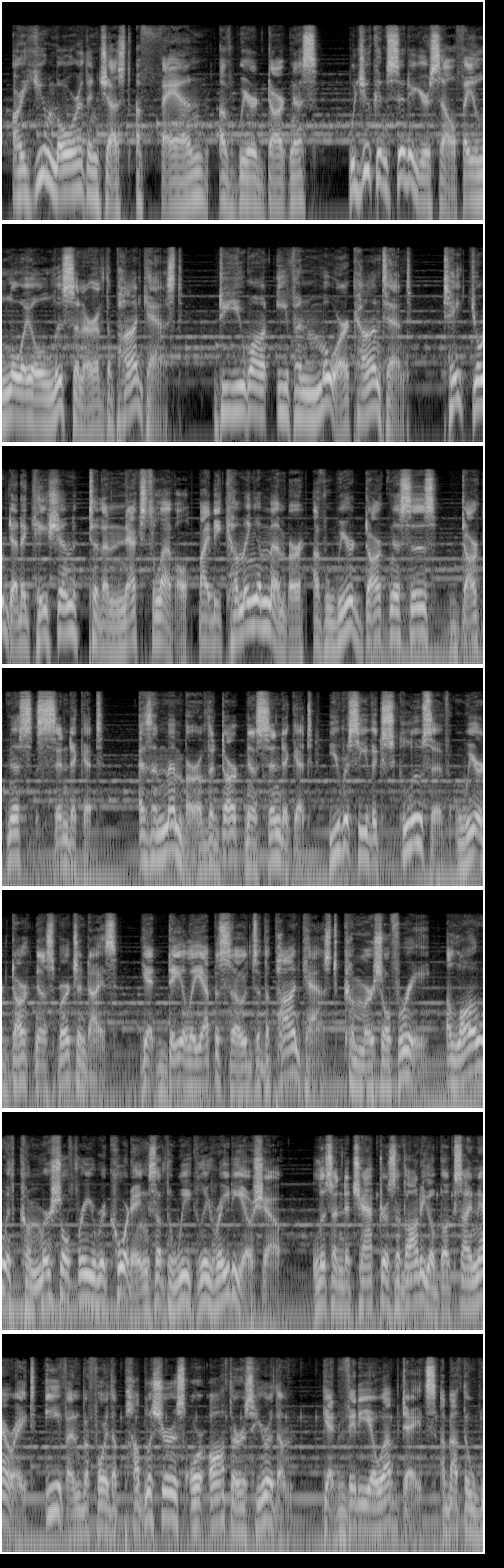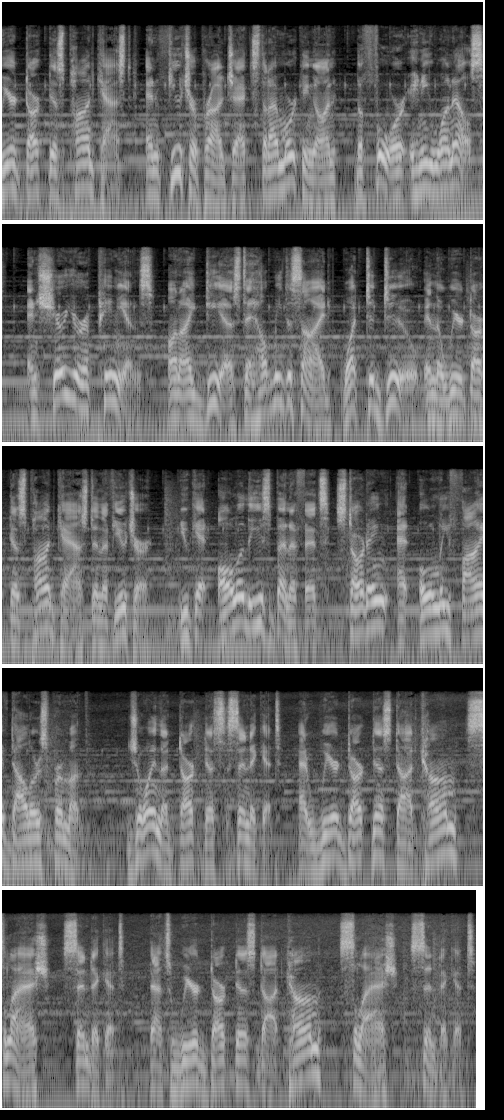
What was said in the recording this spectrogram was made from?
Are you more than just a fan of Weird Darkness? Would you consider yourself a loyal listener of the podcast? Do you want even more content? Take your dedication to the next level by becoming a member of Weird Darkness's Darkness Syndicate. As a member of the Darkness Syndicate, you receive exclusive Weird Darkness merchandise, get daily episodes of the podcast commercial-free, along with commercial-free recordings of the weekly radio show. Listen to chapters of audiobooks I narrate even before the publishers or authors hear them. Get video updates about the Weird Darkness podcast and future projects that I'm working on before anyone else, and share your opinions on ideas to help me decide what to do in the Weird Darkness podcast in the future. You get all of these benefits starting at only $5 per month. Join the Darkness Syndicate at WeirdDarkness.com slash syndicate. That's WeirdDarkness.com slash syndicate.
